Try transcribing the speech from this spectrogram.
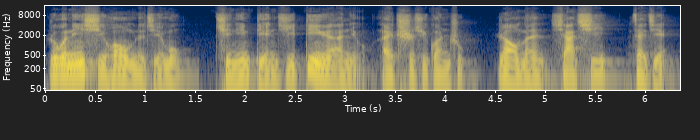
如果您喜欢我们的节目，请您点击订阅按钮来持续关注。让我们下期再见。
